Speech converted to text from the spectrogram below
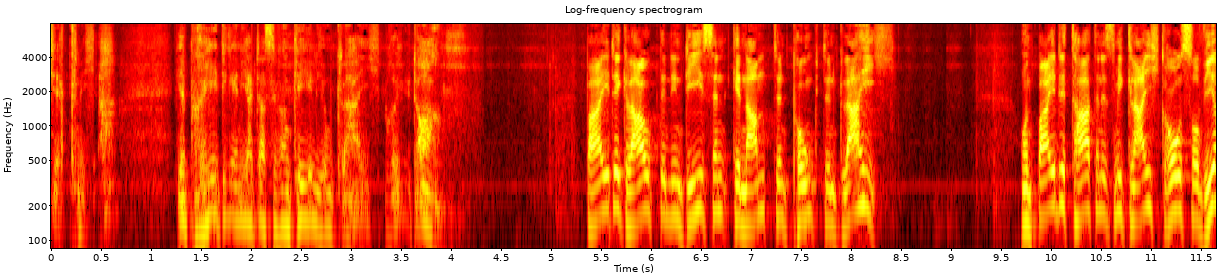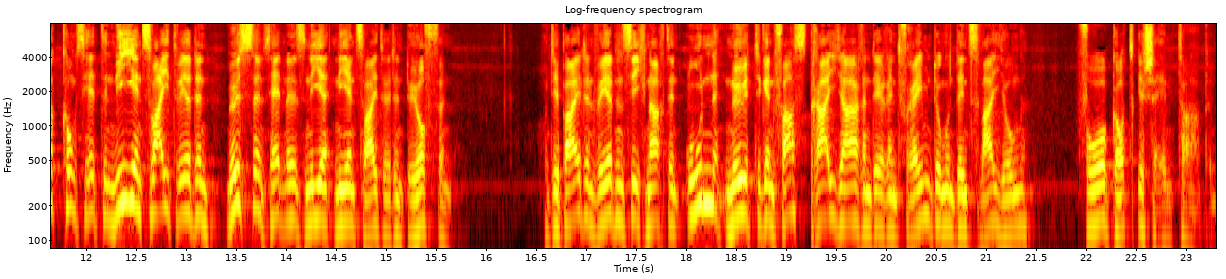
wirklich, wir predigen ja das Evangelium gleich, Brüder. Beide glaubten in diesen genannten Punkten gleich. Und beide taten es mit gleich großer Wirkung. Sie hätten nie entzweit werden müssen, sie hätten es nie, nie entzweit werden dürfen. Und die beiden werden sich nach den unnötigen fast drei Jahren der Entfremdung und Entzweiung vor Gott geschämt haben.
